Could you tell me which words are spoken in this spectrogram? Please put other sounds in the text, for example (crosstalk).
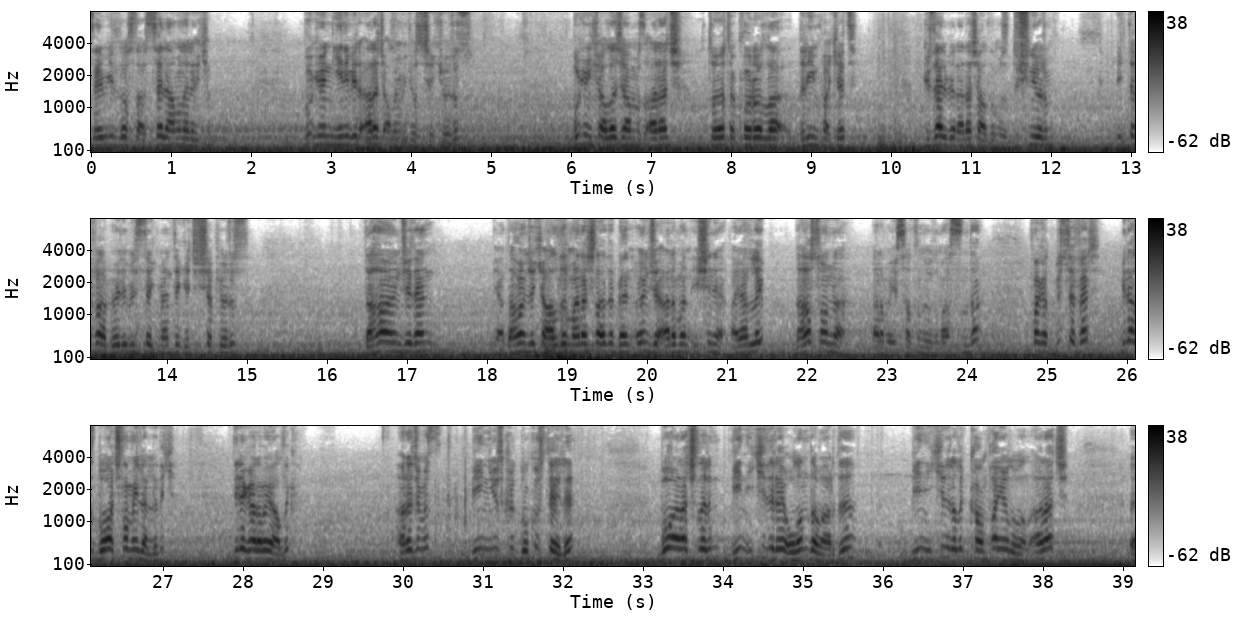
Sevgili dostlar selamun aleyküm. Bugün yeni bir araç alım videosu çekiyoruz. Bugünkü alacağımız araç Toyota Corolla Dream Paket. Güzel bir araç aldığımızı düşünüyorum. İlk defa böyle bir segmente geçiş yapıyoruz. Daha önceden ya daha önceki aldığım araçlarda ben önce arabanın işini ayarlayıp daha sonra arabayı satın alıyordum aslında. Fakat bu sefer biraz doğaçlama ilerledik. Direkt arabayı aldık. Aracımız 1149 TL. Bu araçların 1002 liraya olanı da vardı. 1002 liralık kampanyalı olan araç eee,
